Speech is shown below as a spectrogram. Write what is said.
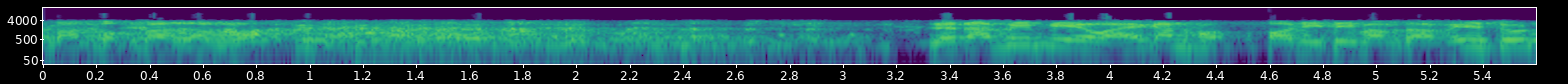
takut balam wah. Nah tapi piye kan kondisi Imam Syafi'i sun.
